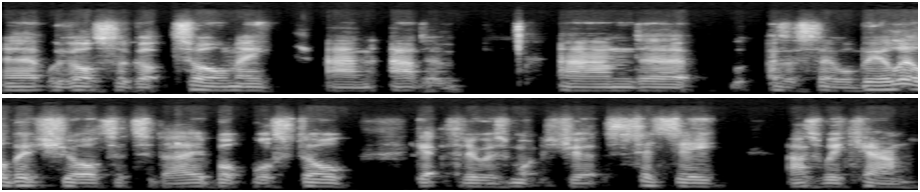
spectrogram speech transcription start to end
Uh, we've also got Tony and Adam. And uh, as I say, we'll be a little bit shorter today, but we'll still get through as much uh, City as we can.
